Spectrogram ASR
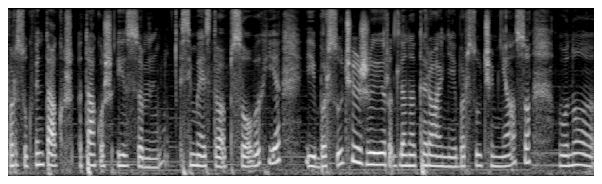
Барсук він також також із ем, сімейства псових є, і барсучий жир для натирання, і барсуче м'ясо, воно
